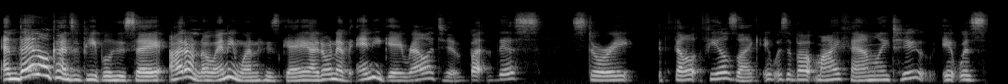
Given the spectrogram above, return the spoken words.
And then all kinds of people who say, I don't know anyone who's gay. I don't have any gay relative, but this story felt feels like it was about my family too. It was,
